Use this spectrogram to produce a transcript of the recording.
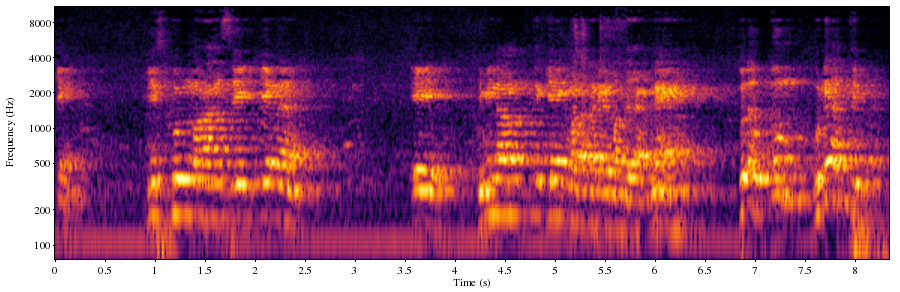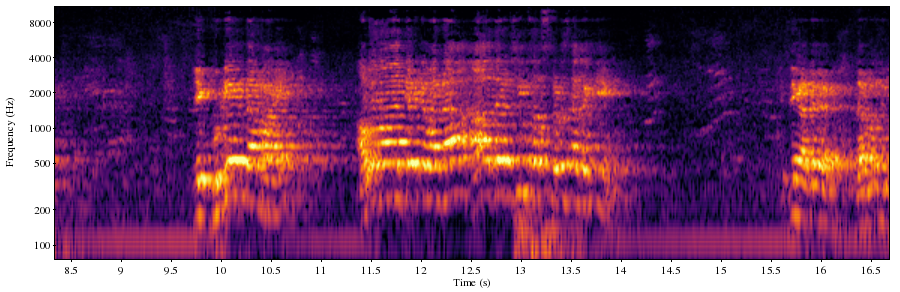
කියනවා. බිස්කුන් වහන්සේ කියන ඒ හිමිනාත් කියන එක මට හරියට මතකයක් නෑ. තුල උතුම් ගුණයක් තිබුණා. ඒ ගුණය තමයි අවවාදයට වඩා ආදර්ශී සස්කර සැලකීම. ඉතින් අර ධර්මසන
